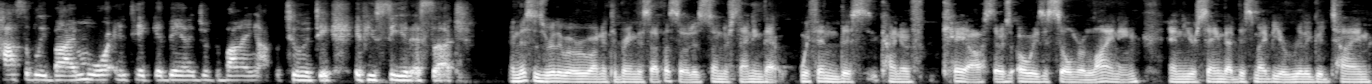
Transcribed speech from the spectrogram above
possibly buy more and take advantage of the buying opportunity if you see it as such. And this is really where we wanted to bring this episode is understanding that within this kind of chaos, there's always a silver lining. And you're saying that this might be a really good time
